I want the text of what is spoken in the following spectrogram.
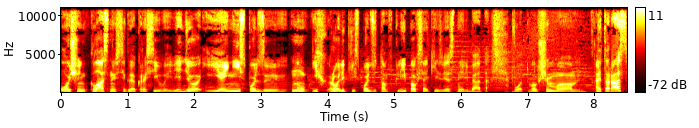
очень классные всегда красивые видео, и они используют, ну, их ролики используют там в клипах всякие известные ребята. Вот, в общем, э, это раз.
